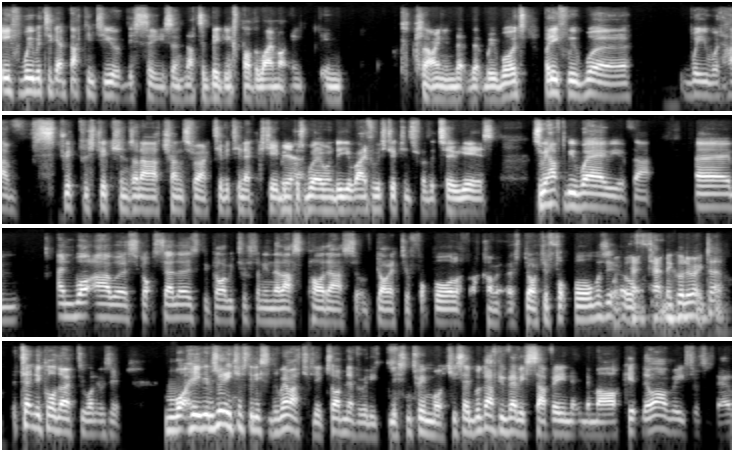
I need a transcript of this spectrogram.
if we were to get back into Europe this season, that's a big if by the way, I'm not in, in declining that, that we would, but if we were, we would have strict restrictions on our transfer activity next year because we're under UEFA restrictions for the two years. So we have to be wary of that. Um, and what our Scott Sellars, the guy we touched on in the last pod, our sort of director of football, I can't remember, director of football, was it? Te- technical director? Technical director, what was it? What he, he was really interested to listen to him actually, because I've never really listened to him much. He said, We're going to have to be very savvy in, in the market. There are resources there,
